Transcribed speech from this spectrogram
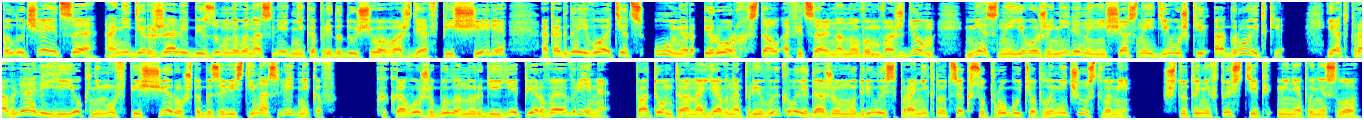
Получается, они держали безумного наследника предыдущего вождя в пещере, а когда его отец умер и Рорх стал официально новым вождем, местные его женили на несчастной девушке-агроидке и отправляли ее к нему в пещеру, чтобы завести наследников. Каково же было Нургие первое время? Потом-то она явно привыкла и даже умудрилась проникнуться к супругу теплыми чувствами. Что-то не в ту степь меня понесло.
